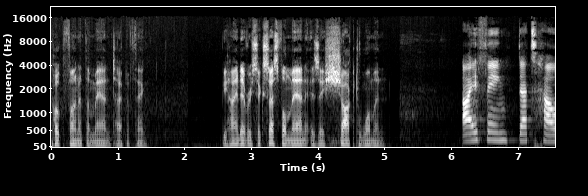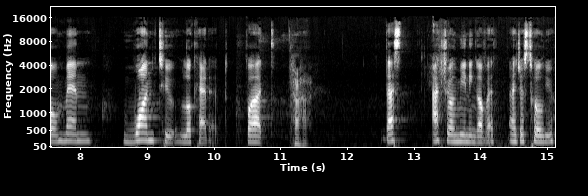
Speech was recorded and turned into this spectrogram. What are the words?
poke fun at the man type of thing. Behind every successful man is a shocked woman. I think that's how men want to look at it, but that's actual meaning of it. I just told you.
